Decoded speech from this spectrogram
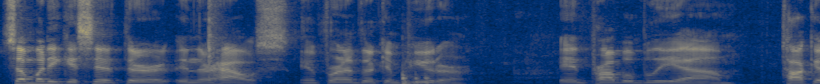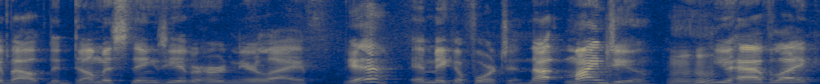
somebody can sit there in their house in front of their computer and probably um, talk about the dumbest things you ever heard in your life. Yeah, and make a fortune. Not mind you, mm-hmm. you have like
